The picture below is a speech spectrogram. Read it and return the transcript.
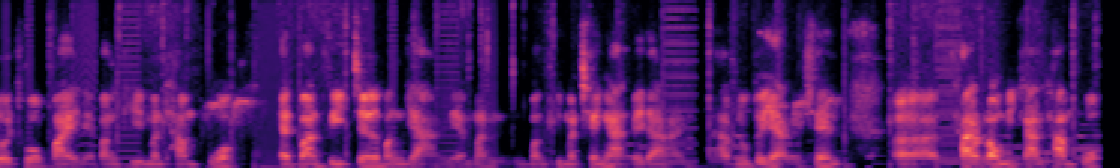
โดยทั่วไปเนี่ยบางทีมันทำพวก advanced feature บางอย่างเนี่ยมันบางทีมันใช้งานไม่ได้นะครับยกตัวอย่างอย่างเช่น ถ้าเรามีการทำพวก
